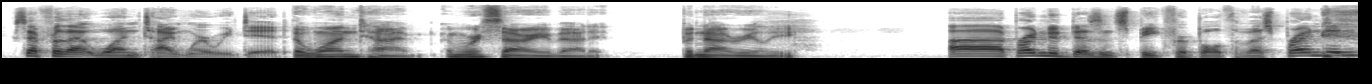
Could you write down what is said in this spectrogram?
except for that one time where we did. The one time. And we're sorry about it, but not really. Uh, Brendan doesn't speak for both of us. Brendan,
